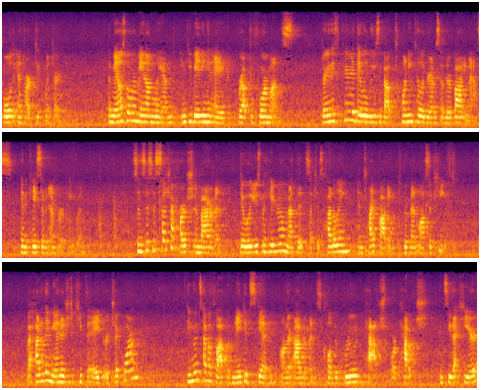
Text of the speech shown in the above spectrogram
cold Antarctic winter. The males will remain on land, incubating an egg for up to four months. During this period, they will lose about 20 kilograms of their body mass, in the case of an emperor penguin. Since this is such a harsh environment, they will use behavioral methods such as huddling and tripoding to prevent loss of heat. But how do they manage to keep the egg or chick warm? Penguins have a flap of naked skin on their abdomens called the brood patch or pouch. You can see that here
